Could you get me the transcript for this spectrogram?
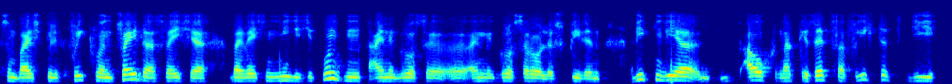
zum Beispiel Frequent Traders, welche bei welchen Millisekunden eine große, äh, eine große Rolle spielen, bieten wir auch nach Gesetz verpflichtet die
